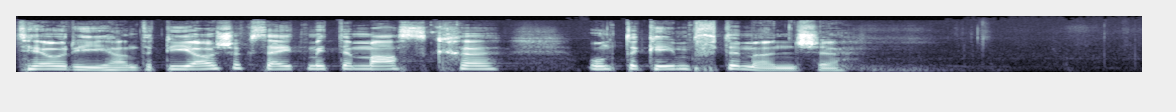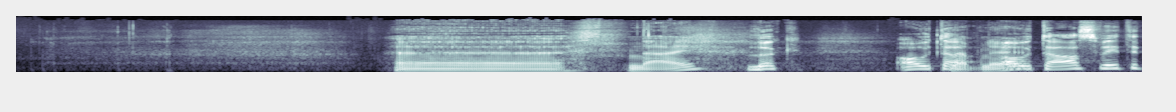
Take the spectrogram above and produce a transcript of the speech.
Theorie. Habt ihr die auch schon gesagt mit den Masken und den geimpften Menschen? Äh, nein. Schau, auch, da, auch das wieder,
